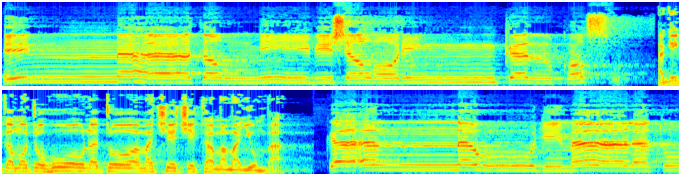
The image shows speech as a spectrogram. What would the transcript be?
innaha tarmi bi shararin kalqasr hakika moto huo unatoa macheche kama majumba kaannahu jimalatun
